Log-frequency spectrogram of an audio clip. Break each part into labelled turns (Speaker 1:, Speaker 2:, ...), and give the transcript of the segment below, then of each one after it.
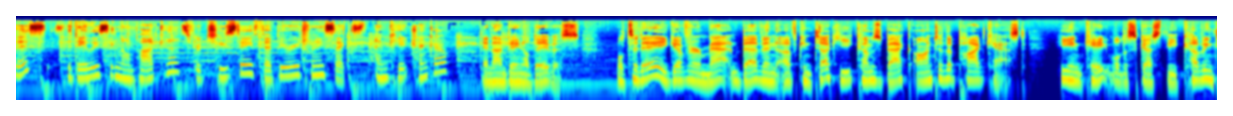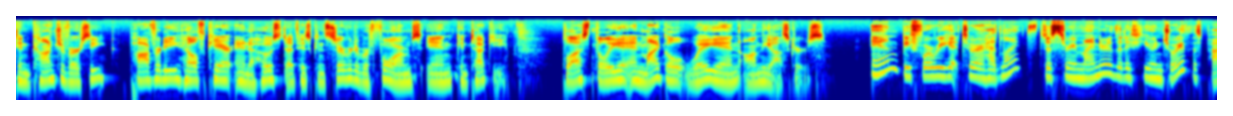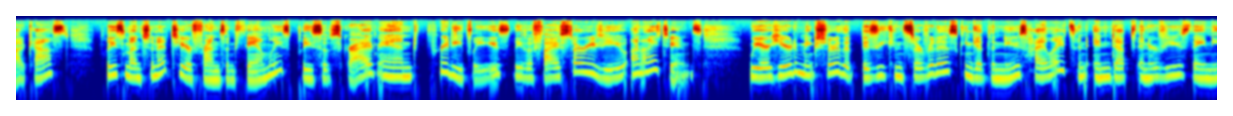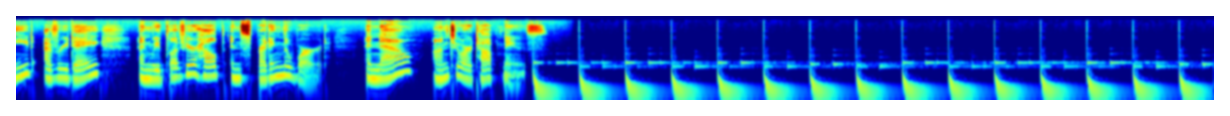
Speaker 1: This is the Daily Signal podcast for Tuesday, February 26th. I'm Kate Trinko.
Speaker 2: And I'm Daniel Davis. Well, today, Governor Matt Bevin of Kentucky comes back onto the podcast. He and Kate will discuss the Covington controversy, poverty, healthcare, and a host of his conservative reforms in Kentucky. Plus, Thaleigha and Michael weigh in on the Oscars.
Speaker 1: And before we get to our headlines, just a reminder that if you enjoy this podcast, please mention it to your friends and families. Please subscribe and, pretty please, leave a five star review on iTunes. We are here to make sure that busy conservatives can get the news highlights and in depth interviews they need every day, and we'd love your help in spreading the word. And now, on to our top news.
